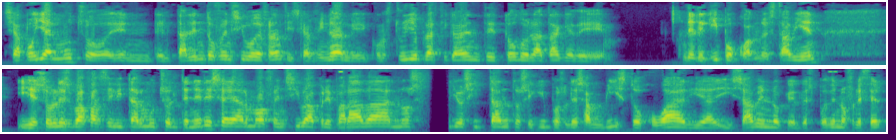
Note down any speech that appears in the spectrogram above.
Se apoyan mucho en el talento ofensivo de Francis, que al final construye prácticamente todo el ataque de, del equipo cuando está bien y eso les va a facilitar mucho el tener esa arma ofensiva preparada. No sé yo si tantos equipos les han visto jugar y, saben lo que les pueden ofrecer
